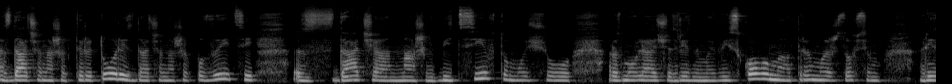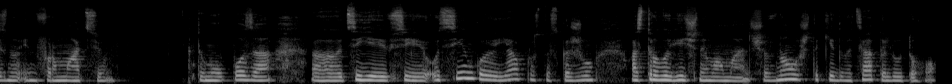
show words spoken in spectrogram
здача наших територій, здача наших позицій, здача наших бійців, тому що розмовляючи з різними військовими, отримуєш зовсім різну інформацію. Тому поза е, цією всією оцінкою я просто скажу астрологічний момент, що знову ж таки 20 лютого.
